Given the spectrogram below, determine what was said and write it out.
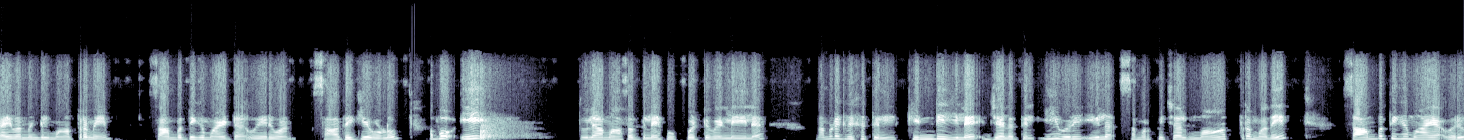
കൈവന്നെങ്കിൽ മാത്രമേ സാമ്പത്തികമായിട്ട് ഉയരുവാൻ സാധിക്കുകയുള്ളൂ. അപ്പോൾ ഈ തുലാമാസത്തിലെ മുപ്പെട്ട് വെള്ളിയിൽ നമ്മുടെ ഗൃഹത്തിൽ കിണ്ടിയിലെ ജലത്തിൽ ഈ ഒരു ഇല സമർപ്പിച്ചാൽ മാത്രം മതി. സാമ്പത്തികമായ ഒരു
